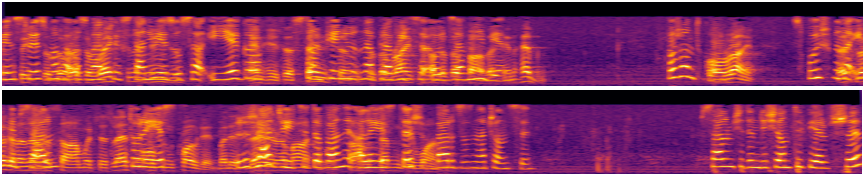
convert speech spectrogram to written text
Więc tu jest mowa o zmartwychwstaniu Jezusa i Jego wstąpieniu na prawicę Ojca w niebie. W porządku. Spójrzmy na inny psalm, który jest rzadziej cytowany, ale jest też bardzo znaczący. Psalm 71.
